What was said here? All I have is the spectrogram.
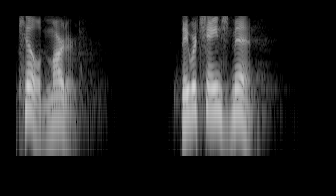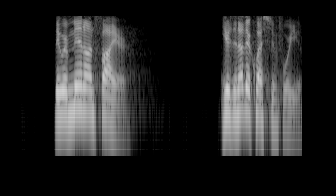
killed, martyred. They were changed men. They were men on fire. Here's another question for you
